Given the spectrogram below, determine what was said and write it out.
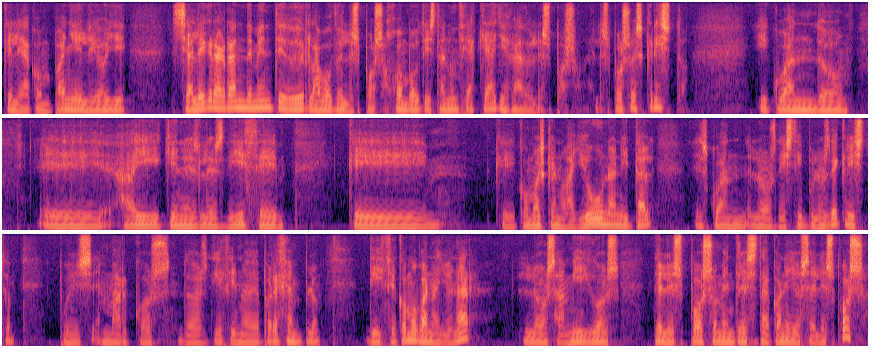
que le acompaña y le oye se alegra grandemente de oír la voz del esposo. Juan Bautista anuncia que ha llegado el esposo. El esposo es Cristo. Y cuando eh, hay quienes les dice que, que cómo es que no ayunan y tal, es cuando los discípulos de Cristo, Pues en Marcos 2.19, por ejemplo, dice, ¿cómo van a ayunar los amigos del esposo mientras está con ellos el esposo?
